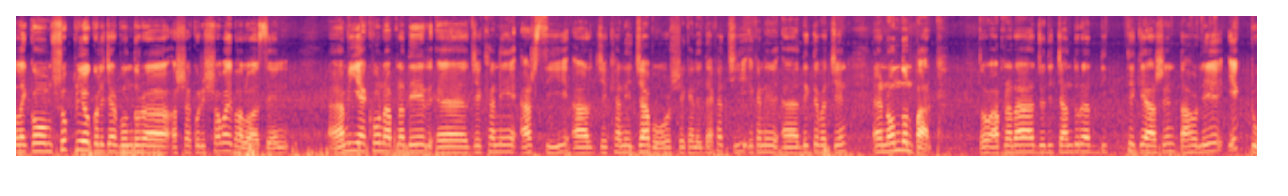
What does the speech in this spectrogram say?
আলাইকুম। সুপ্রিয় কলেজার বন্ধুরা, আশা করি সবাই ভালো আছেন। আমি এখন আপনাদের যেখানে আসছি আর যেখানে যাব, সেখানে দেখাচ্ছি। এখানে দেখতে পাচ্ছেন নন্দন পার্ক। তো আপনারা যদি চান্দুরার দিক থেকে আসেন, তাহলে একটু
